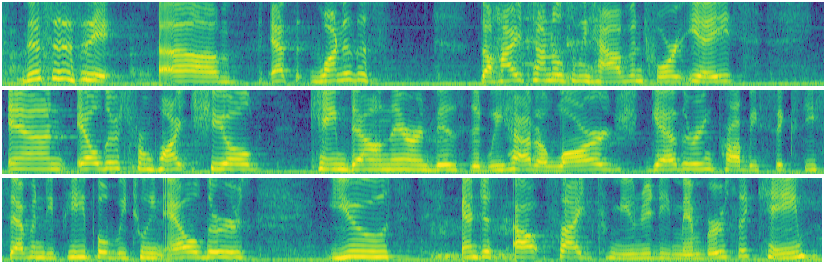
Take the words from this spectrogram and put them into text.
this is the, um, at the, one of the, the high tunnels we have in Fort Yates, and elders from White Shield came down there and visited. We had a large gathering, probably 60, 70 people between elders, youth, and just outside community members that came.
